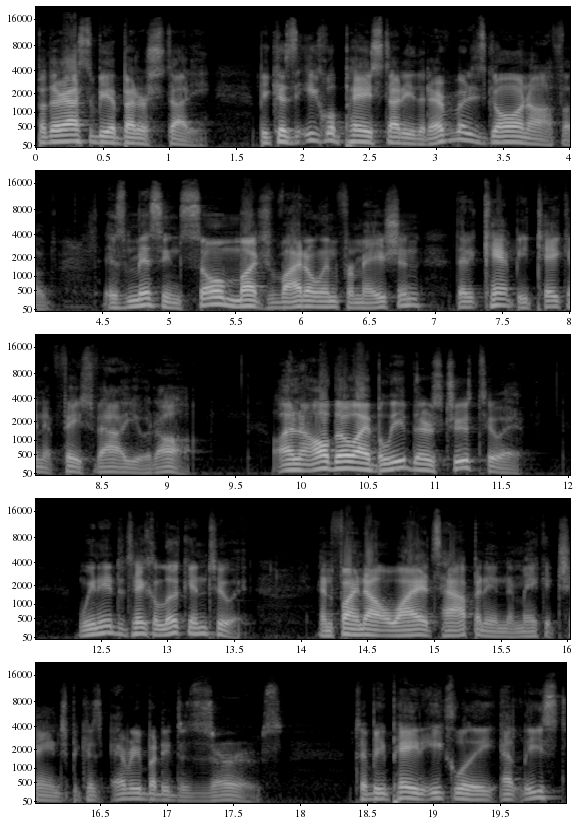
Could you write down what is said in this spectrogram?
But there has to be a better study because the equal pay study that everybody's going off of is missing so much vital information that it can't be taken at face value at all. And although I believe there's truth to it, we need to take a look into it and find out why it's happening and make it change because everybody deserves to be paid equally at least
